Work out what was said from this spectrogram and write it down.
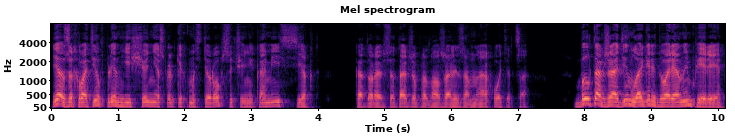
я захватил в плен еще нескольких мастеров с учениками из сект, которые все так же продолжали за мной охотиться. Был также один лагерь дворян империи,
